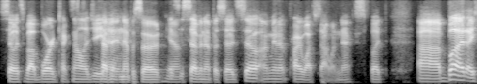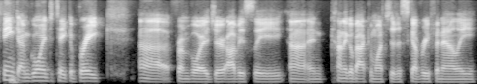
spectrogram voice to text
so it's about Borg technology. Seven episode. It's a seven episode, so I'm gonna probably watch that one next. But uh, but I think I'm going to take a break uh, from Voyager, obviously, uh, and kind of go back and watch the Discovery finale.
